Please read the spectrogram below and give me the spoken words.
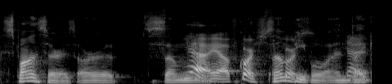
sponsors or some Yeah, yeah, of course. of some course. people and Yeah, like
